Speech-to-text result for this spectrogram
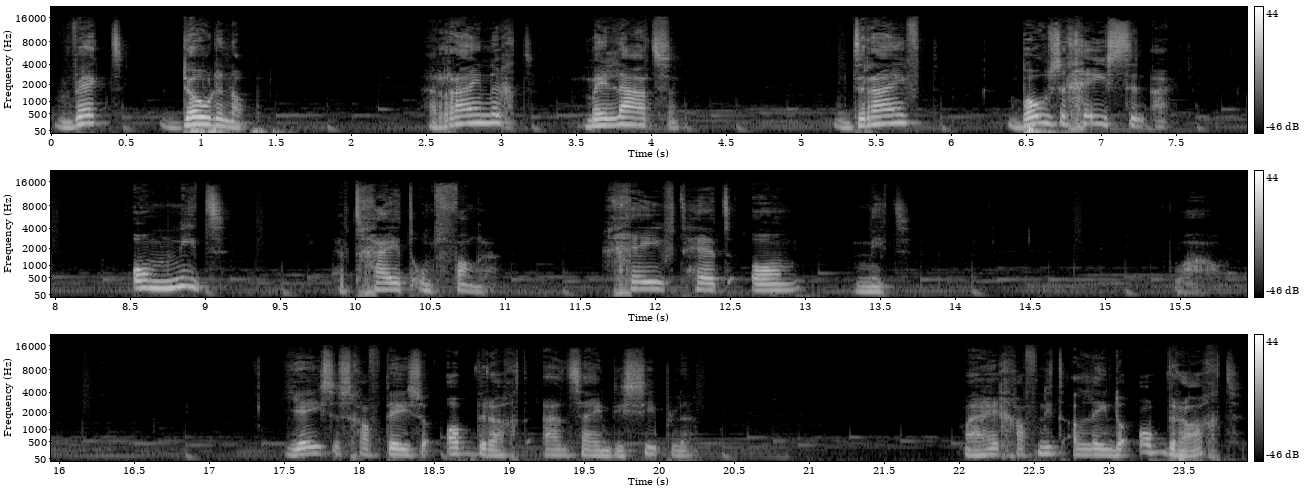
Wekt doden op. Reinigt melaatsen. Drijft boze geesten uit. Om niet hebt gij het ontvangen. Geeft het om niet. Wauw. Jezus gaf deze opdracht aan zijn discipelen. Maar hij gaf niet alleen de opdracht,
